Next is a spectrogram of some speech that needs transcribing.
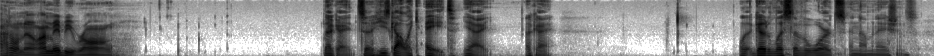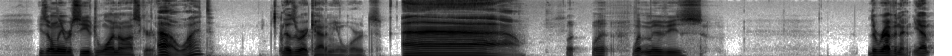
I don't know. I may be wrong. Okay, so he's got like eight. Yeah. Okay. Well, go to list of awards and nominations. He's only received one Oscar. Oh, what? Those were Academy Awards. Oh. What what what movies? The Revenant. Yep.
